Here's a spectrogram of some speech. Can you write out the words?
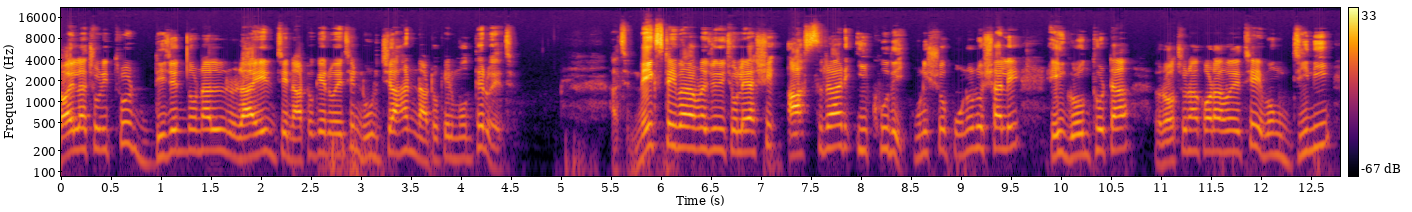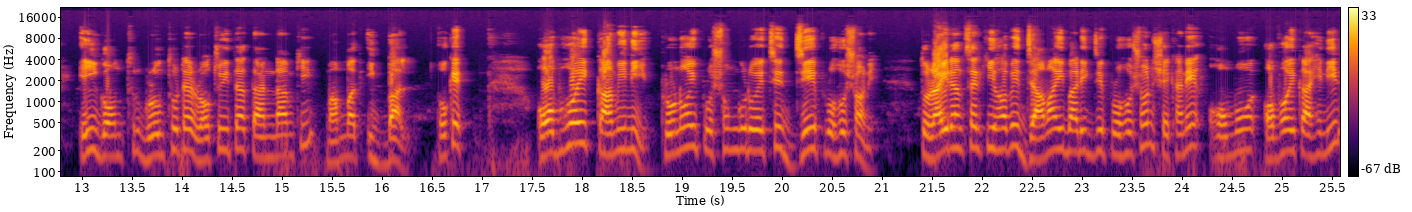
লয়লা চরিত্র দ্বিজেন্দ্রলাল রায়ের যে নাটকে রয়েছে, নূরজাহান নাটকের মধ্যে রয়েছে। আচ্ছা নেক্সট এবার আমরা যদি চলে আসি, আসরার ইখুদি, উনিশশো পনেরো সালে এই গ্রন্থটা রচনা করা হয়েছে এবং যিনি এই গ্রন্থ গ্রন্থটার রচয়িতা, তার নাম কি? মোহাম্মদ ইকবাল। ওকে অভয় কামিনী, প্রণয় প্রসঙ্গ রয়েছে যে প্রহসনে। তো রাইট আনসার কি হবে? জামাই বাড়ির যে প্রহসন, সেখানে অভয় কাহিনীর,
